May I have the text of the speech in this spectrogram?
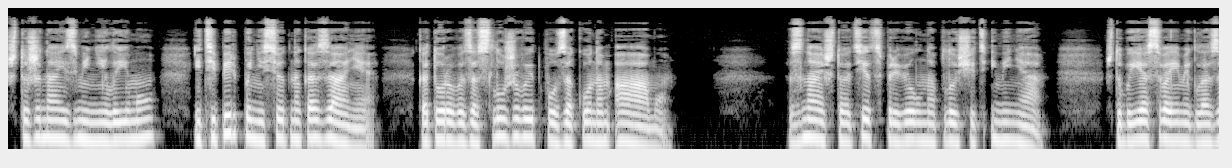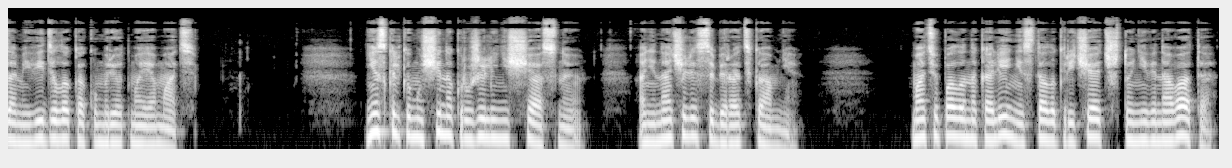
что жена изменила ему и теперь понесет наказание, которого заслуживает по законам Ааму. Зная, что отец привел на площадь и меня, чтобы я своими глазами видела, как умрет моя мать. Несколько мужчин окружили несчастную. Они начали собирать камни. Мать упала на колени и стала кричать, что не виновата.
